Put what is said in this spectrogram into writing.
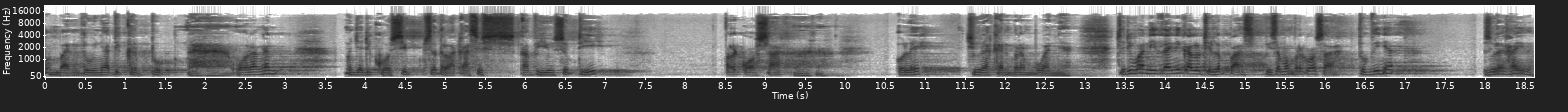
pembantunya digerebek. Nah, orang kan menjadi gosip setelah kasus Nabi Yusuf di perkosa oleh juragan perempuannya. Jadi wanita ini kalau dilepas bisa memperkosa. Buktinya Zulekha itu.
